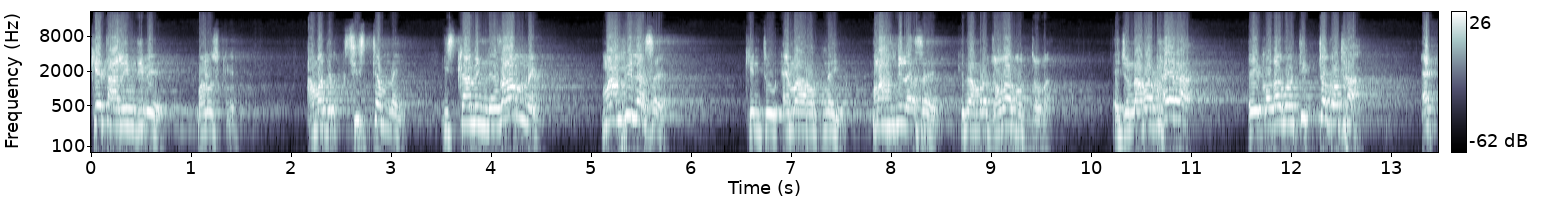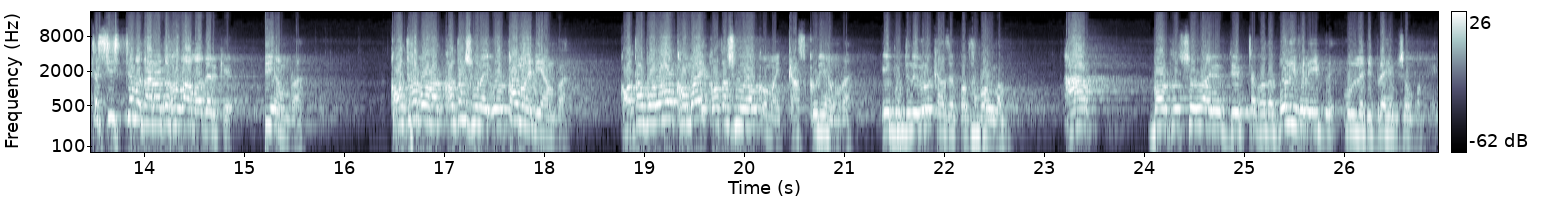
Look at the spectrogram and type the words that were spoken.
কে তালিম দিবে মানুষকে? আমাদের সিস্টেম নেই ইসলামিক নিজাম নেই, মাহফিল আছে, কিন্তু এমারত নেই, মাহফিল আছে, কিন্তু আমরা জমাবদ্ধ না। এই জন্য আমার ভাইরা এই কথাগুলো তিক্ত কথা। একটা সিস্টেমে দাঁড়াতে হবে আমাদেরকে। আমরা। কথা বলা, কথা শোনাই কমাই দিই আমরা। কথা বলাও কমাই, কথা শোনাও কমাই, কাজ করি আমরা। এই পর্যন্ত এগুলো কাজের কথা বললাম। আর বরকত স্বরূপ, আমি দু একটা কথা বলি ফেলি মুল্লাদ ইব্রাহিম সম্পর্কে।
